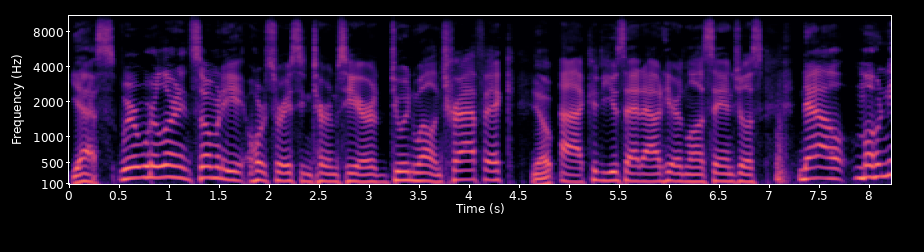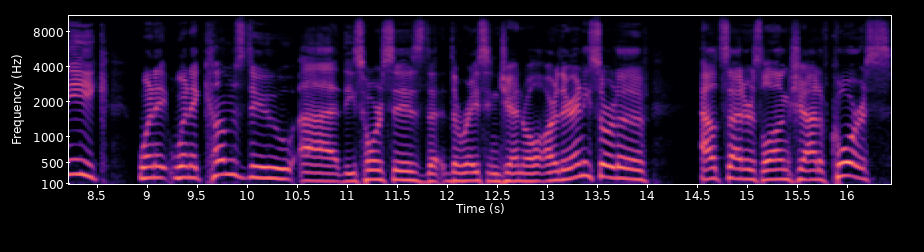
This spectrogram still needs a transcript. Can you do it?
Yes, we're we're learning so many horse racing terms here. Doing well in traffic. Yep. Uh, could use that out here in Los Angeles. Now, Monique, when it when it comes to uh, these horses, the the race in general, are there any sort of outsiders long shot? Of course.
